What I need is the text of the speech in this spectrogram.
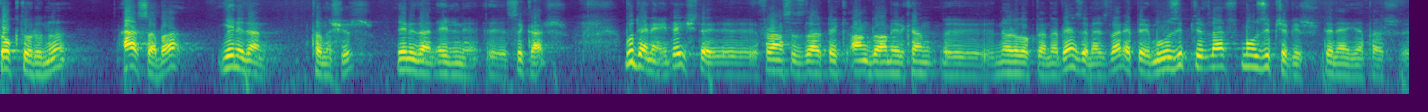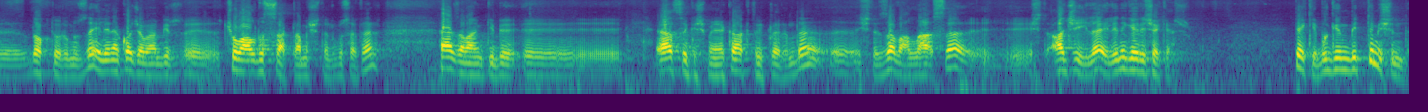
doktorunu her sabah yeniden tanışır, yeniden elini e, sıkar. Bu deneyde işte e, Fransızlar pek Anglo-Amerikan e, nörologlarına benzemezler. Epey muziptirler. Muzipçe bir deney yapar e, doktorumuz da. Eline kocaman bir e, çuvaldız saklamıştır bu sefer. Her zaman gibi e, el sıkışmaya kalktıklarında e, işte zavallı hasta e, işte acıyla elini geri çeker. Peki bugün bitti mi şimdi?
